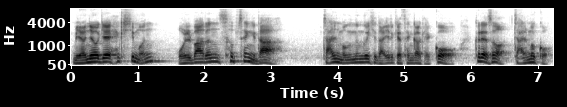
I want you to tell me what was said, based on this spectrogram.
면역의 핵심은 올바른 섭생이다. 잘 먹는 것이다. 이렇게 생각했고 그래서 잘 먹고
